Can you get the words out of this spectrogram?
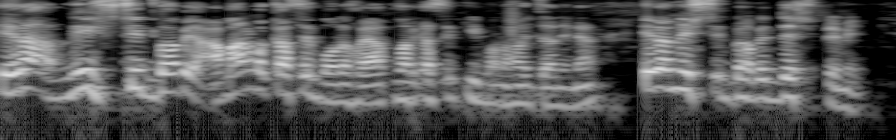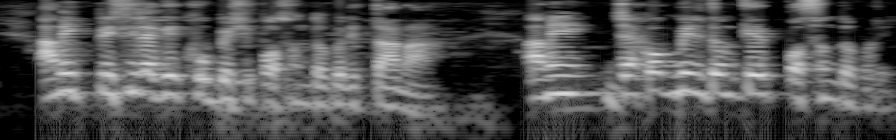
এরা নিশ্চিতভাবে, আমার কাছে মনে হয়, আপনার কাছে কি মনে হয় জানি না, এরা নিশ্চিতভাবে দেশপ্রেমিক। আমি প্রিসিলাকে খুব বেশি পছন্দ করি তা না। আমি জ্যাকব মিল্টনকে পছন্দ করি।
